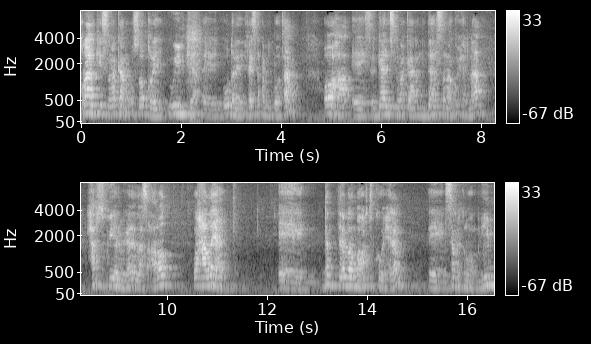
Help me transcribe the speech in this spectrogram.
qoraalkii isla markaan uu soo qoray wiilka uu dhalay faysal cabdi bootaan oo ahaa sargaal isla markaana muddo hal sana ku xirnaa xabsi ku yaalla magaalada laascaanood waxaan leeyahay dad tiro badan baa horta kuwa xiran samarkan waa muhiim.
